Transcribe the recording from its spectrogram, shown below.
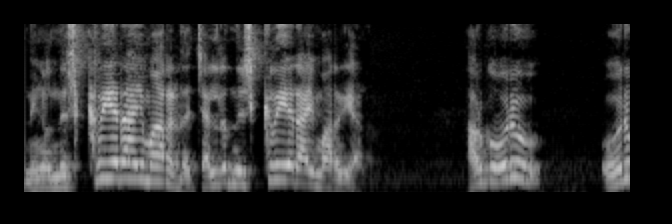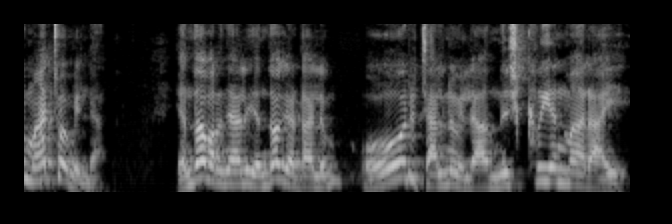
നിങ്ങൾ നിഷ്ക്രിയരായി മാറരുത്. ചിലർ നിഷ്ക്രിയരായി മാറുകയാണ്. അവർക്ക് ഒരു ഒരു മാറ്റവുമില്ല. എന്തോ പറഞ്ഞാലും എന്തോ കേട്ടാലും ഒരു ചലനവുമില്ല. നിഷ്ക്രിയന്മാരായി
